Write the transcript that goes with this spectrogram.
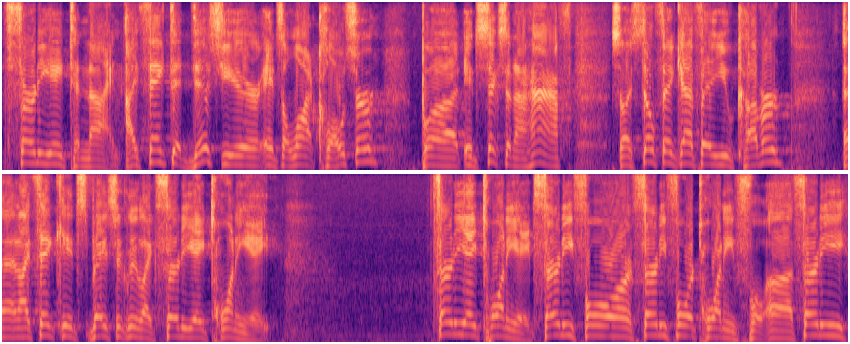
38 to 9. I think that this year it's a lot closer but it's six and a half. So I still think FAU cover. And I think it's basically like 38 28. 38 28, 34, 34 24, uh, 30,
